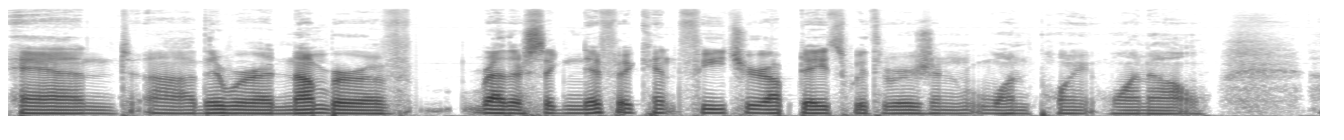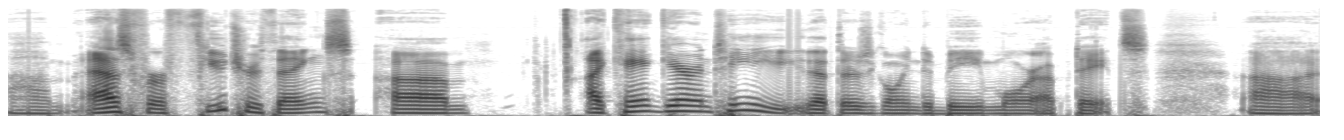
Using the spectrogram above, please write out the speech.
and uh, there were a number of rather significant feature updates with version 1.10. Um, as for future things, um, I can't guarantee that there's going to be more updates. Uh,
